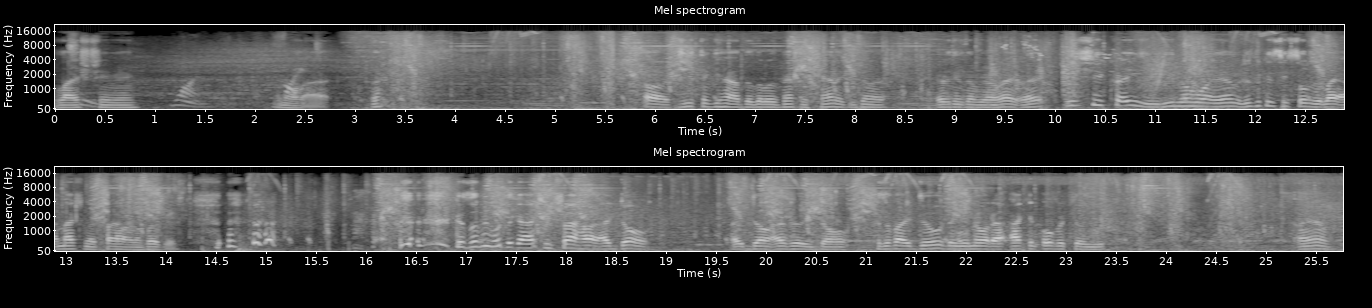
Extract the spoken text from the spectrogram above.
live Two. streaming One. and all that. oh, do you think you have the little advanced mechanic? You're gonna, everything's gonna be alright, right? This shit crazy. You know who I am? Just because you say Soldier Light, I'm actually gonna try hard on purpose. Because some people think I actually try hard. I don't. I don't. I really don't. Because if I do, then you know what? I, I can overkill you. I am.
